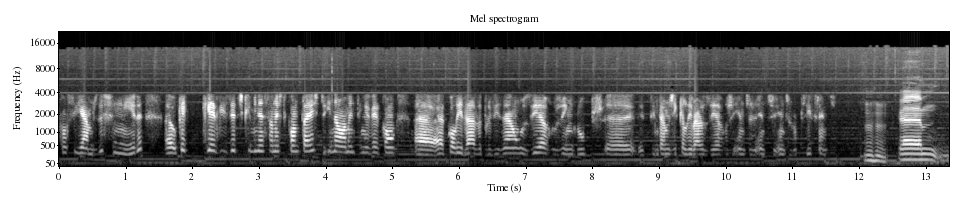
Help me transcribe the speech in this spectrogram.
consigamos definir uh, o que é que quer dizer discriminação neste contexto e normalmente tem a ver com uh, a qualidade da previsão, os erros em grupos, uh, tentamos equilibrar os erros entre, entre, entre grupos diferentes. Uhum. Um,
